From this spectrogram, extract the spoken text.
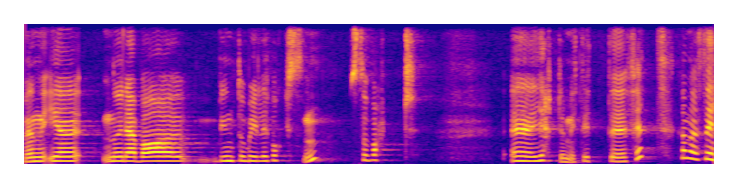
Men jeg, når jeg var, begynte å bli litt voksen, så ble eh, hjertet mitt litt eh, fett, kan jeg si.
